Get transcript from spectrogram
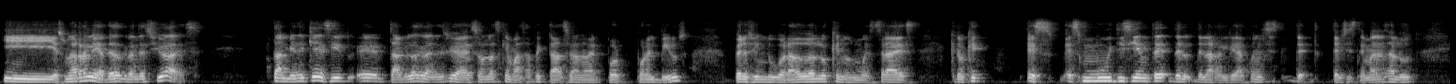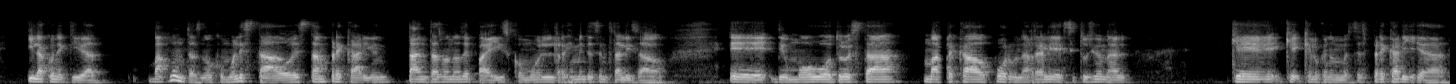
y es una realidad de las grandes ciudades. También hay que decir, eh, tal vez las grandes ciudades son las que más afectadas se van a ver por, por el virus, pero sin lugar a dudas lo que nos muestra es, creo que es, es muy disiente de, de, la realidad con el, de, del sistema de salud y la conectividad va juntas, ¿no? Como el Estado es tan precario en tantas zonas del país, como el régimen descentralizado, eh, de un modo u otro está marcado por una realidad institucional que, que, que, lo que nos muestra es precariedad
